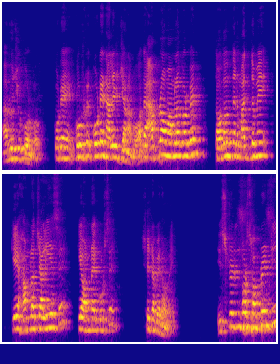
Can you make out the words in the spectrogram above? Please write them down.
রুজু করব। কোর্টে কোর্টে- কোর্টে নালিশ জানাব। অর্থাৎ আপনারাও মামলা করবেন, তদন্তের মাধ্যমে কে হামলা চালিয়েছে, কে অন্যায় করছে, সেটা বের হবে। স্টুডেন্ট ফর সফরেন্টি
